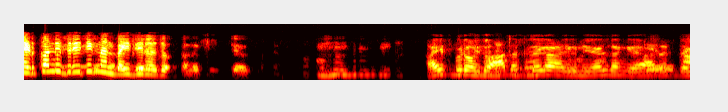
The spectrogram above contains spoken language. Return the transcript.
ನಡ್ಕೊಂಡಿದ್ ರೀತಿಗೆ ನಾನು ಬೈದಿರೋದು. ಆಯ್ತು ಬಿಡು ಇದು ಆದಷ್ಟು ಬೇಗ ಈಗ ನೀವು ಹೇಳ್ದಂಗೆ ಆದಷ್ಟು ಬೇಗ.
